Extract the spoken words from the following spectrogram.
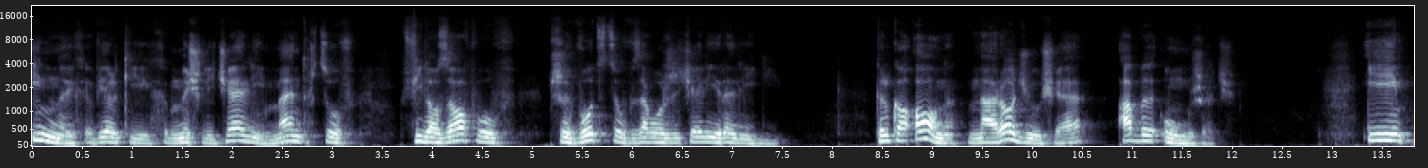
innych wielkich myślicieli, mędrców, filozofów, przywódców, założycieli religii. Tylko On narodził się, aby umrzeć. I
